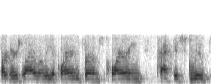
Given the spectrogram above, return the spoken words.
partners laterally, acquiring firms, acquiring practice groups,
